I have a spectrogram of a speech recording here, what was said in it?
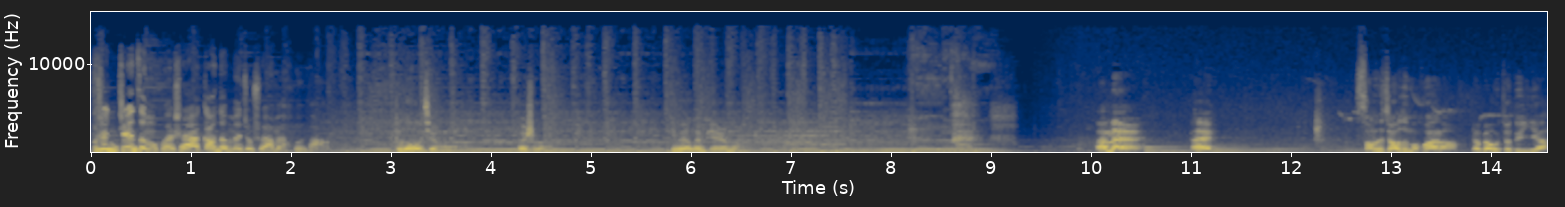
不是你这人怎么回事啊？刚登门就说要买婚房，不跟我结婚，为什么？因为要跟别人吗？阿妹，哎，嫂子脚怎么坏了？要不要我叫队医啊？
